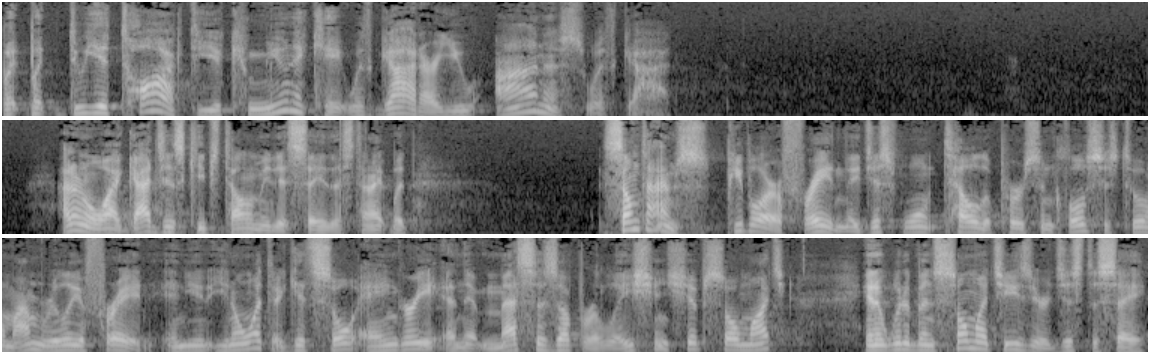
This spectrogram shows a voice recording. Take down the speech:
But, but do you talk? Do you communicate with God? Are you honest with God? I don't know why. God just keeps telling me to say this tonight, but sometimes people are afraid and they just won't tell the person closest to them, I'm really afraid. And you, you know what? They get so angry and it messes up relationships so much. And it would have been so much easier just to say,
